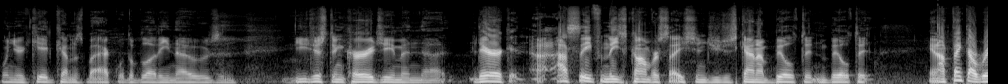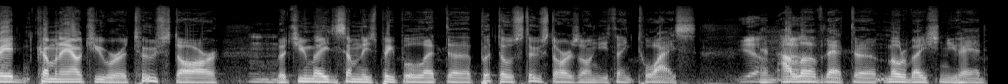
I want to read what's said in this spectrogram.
when your kid comes back with a bloody nose and you just encourage him. And uh, Derek, I, I see from these conversations you just kind of built it and built it. And I think I read coming out you were a two star, mm-hmm. but you made some of these people that uh, put those two stars on you think twice. Yeah, and I love that uh, motivation you had.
